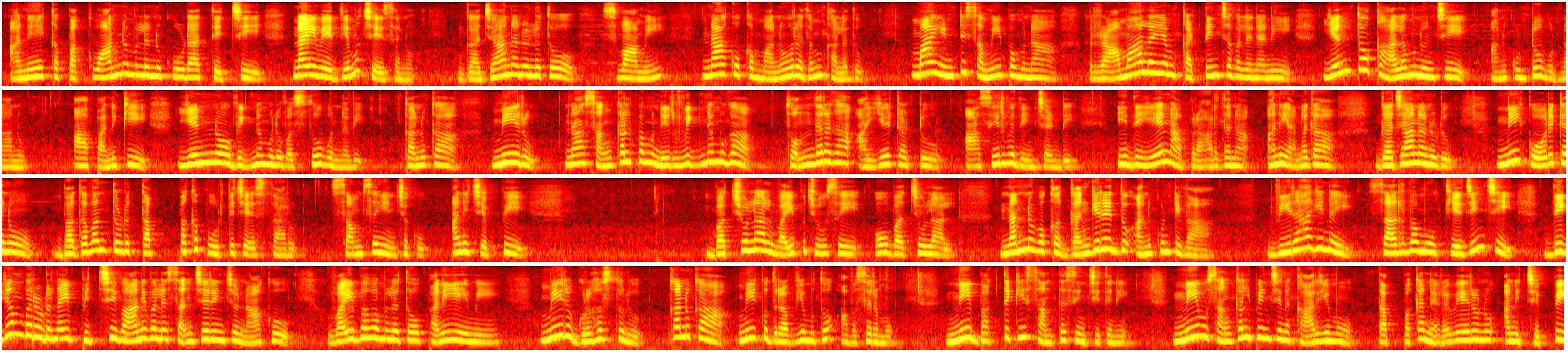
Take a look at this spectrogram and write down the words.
అనేక పక్వాన్నములను కూడా తెచ్చి నైవేద్యము చేసెను. గజాననులతో స్వామి నాకొక మనోరథం కలదు. మా ఇంటి సమీపమున రామాలయం కట్టించవలెనని ఎంతో కాలము నుంచి అనుకుంటూ ఉన్నాను. ఆ పనికి ఎన్నో విఘ్నములు వస్తూ ఉన్నవి. కనుక మీరు నా సంకల్పము నిర్విఘ్నముగా తొందరగా అయ్యేటట్టు ఆశీర్వదించండి. ఇది ఏ నా ప్రార్థన అని అనగా గజాననుడు నీ కోరికను భగవంతుడు తప్పక పూర్తి చేస్తారు సంశయించకు అని చెప్పి బచ్చులాల్ వైపు చూసి ఓ బచ్చులాల్ నన్ను ఒక గంగిరెద్దు అనుకుంటివా? విరాగినై సర్వము త్యజించి దిగంబరుడనై పిచ్చి వానివలె సంచరించు నాకు వైభవములతో పని ఏమి? మీరు గృహస్థులు కనుక మీకు ద్రవ్యముతో అవసరము. నీ భక్తికి సంతసించితిని నీవు సంకల్పించిన కార్యము తప్పక నెరవేరును అని చెప్పి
